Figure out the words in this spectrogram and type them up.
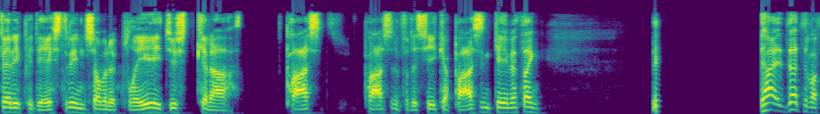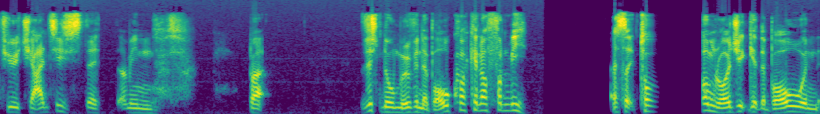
very pedestrian, some of the play, just kind of pass, passing for the sake of passing kind of thing. They did have a few chances. That, I mean, but just no moving the ball quick enough for me. It's like Tom, Tom Rogic get the ball and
